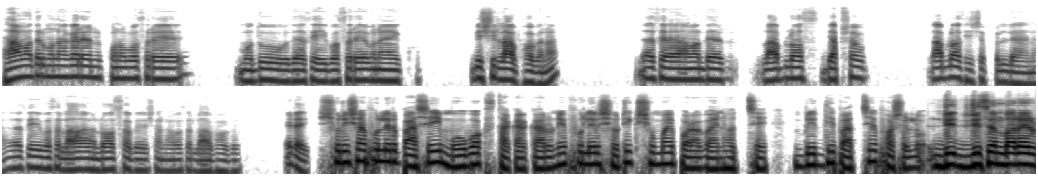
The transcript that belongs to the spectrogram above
ধা আমাদের মনে করেন কোনো বছরে মধু যাচ্ছে এই বছরে মানে খুব বেশি লাভ হবে না। যাচ্ছে আমাদের লাভ লস ব্যবসা লাভ লস হিসাব করলে হয় না। এই বছর লস হবে সামনের বছর লাভ হবে। এটাই। সরিষা ফুলের পাশেই মৌবক্স থাকার কারণে ফুলের সঠিক সময় পরাগায়ন হচ্ছে বৃদ্ধি পাচ্ছে ফসলও। ডি- ডিসেম্বরের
